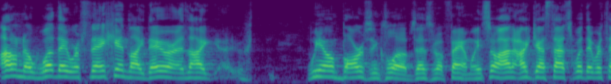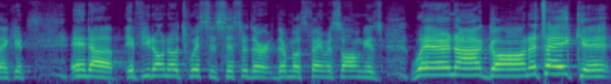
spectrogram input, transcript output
I don't know what they were thinking. Like they were like, we own bars and clubs as a family, so I, I guess that's what they were thinking. And uh, if you don't know Twisted Sister, their, their most famous song is "We're Not Gonna Take It."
